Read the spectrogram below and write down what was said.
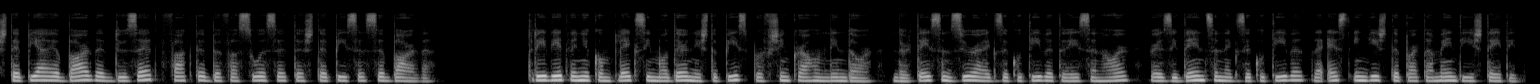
Shtepia e Bardhe dyzet fakte befasuese te shtepise se bardhe. Tridhjetë e një kompleksi modern i shtëpisë përfshin krahun lindor, ndërtesën zyra ekzekutive të Eisenhoer, rezidencën ekzekutive dhe Est Ing ish Departamenti i Shtetit.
